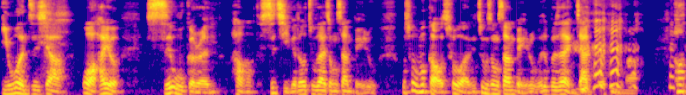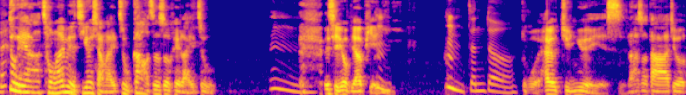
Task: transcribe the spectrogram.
一问之下，哇，还有十五个人，好，十几个都住在中山北路。我说有没有搞错啊？你住中山北路，这不是在你家隔壁吗？哦，对呀、从来没有机会想来住，刚好这时候可以来住，嗯 而且又比较便宜。嗯，真的，对，还有君悦也是，那时候大家就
